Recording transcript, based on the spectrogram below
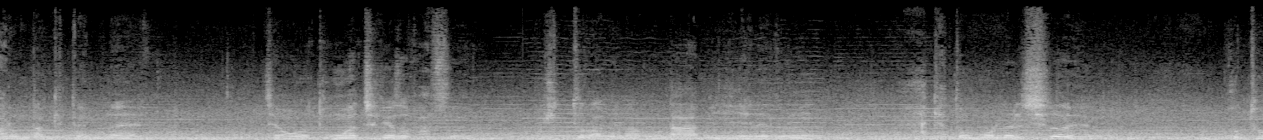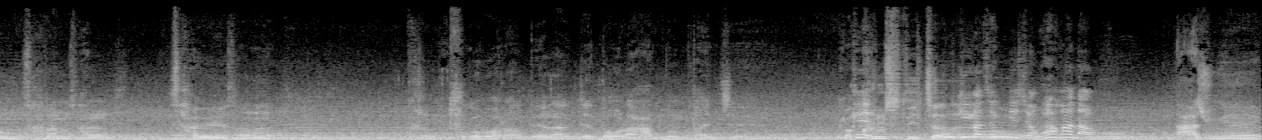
아름답기 때문에 제가 오늘 동화책에서 봤어요 귀뚜라미나 뭐 나비 얘네들은 다 개똥벌레를 싫어해요 보통 사람 살 사회에서는 그럼 두고 봐라 내가 이제 너랑 안 논다 이제 막 그럴 수도 있잖아요 오기가 생기죠. 화가 나고. 나중에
